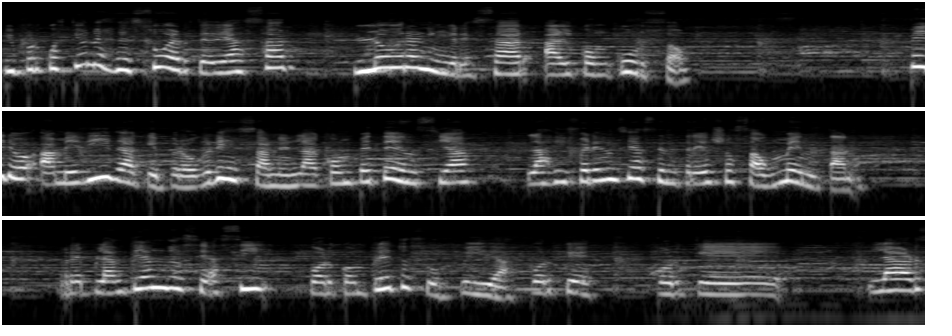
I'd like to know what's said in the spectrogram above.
y por cuestiones de suerte, de azar, logran ingresar al concurso. Pero a medida que progresan en la competencia, las diferencias entre ellos aumentan, replanteándose así por completo sus vidas. ¿Por qué? Porque Lars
